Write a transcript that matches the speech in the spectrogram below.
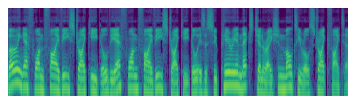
Boeing F-15E Strike Eagle The F-15E Strike Eagle is a superior next-generation multi-role strike fighter.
